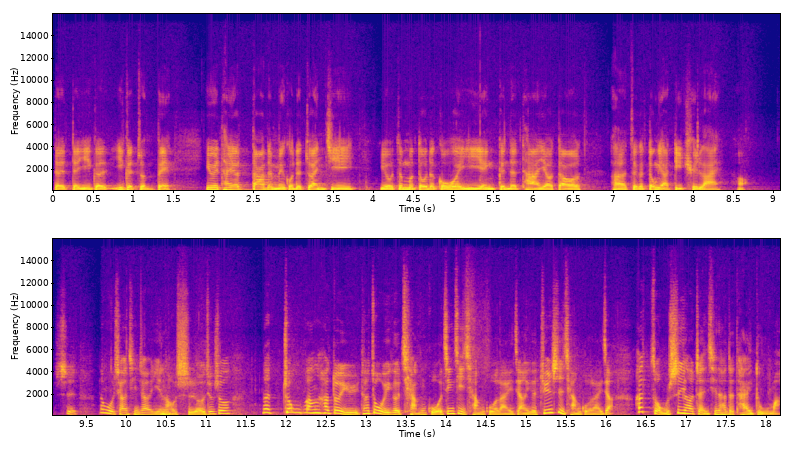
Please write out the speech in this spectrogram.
的的一个一个准备，因为他要搭的美国的专机，有这么多的国会议员跟着他要到呃这个东亚地区来。是，那我想请教严老师哦，就是说，那中方他对于他作为一个强国、经济强国来讲，一个军事强国来讲，他总是要展现他的态度嘛。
